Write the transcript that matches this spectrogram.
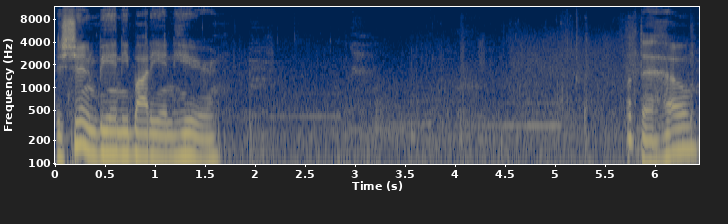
There shouldn't be anybody in here. What the hell?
